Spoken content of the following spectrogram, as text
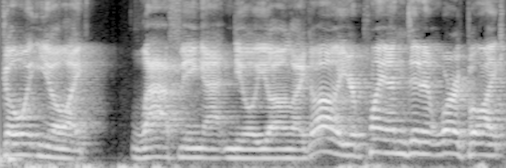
going, you know, like laughing at Neil Young, like, oh, your plan didn't work. But like,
